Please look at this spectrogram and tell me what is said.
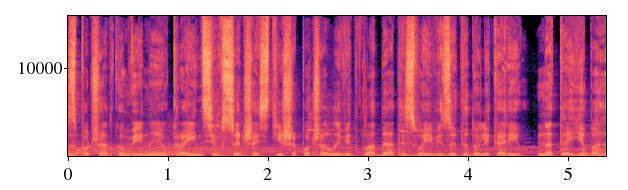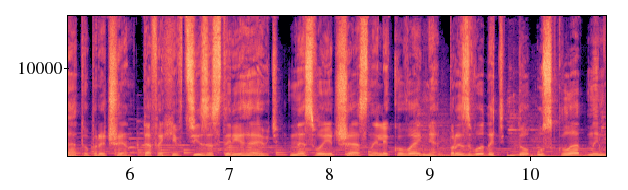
З початком війни українці все частіше почали відкладати свої візити до лікарів. На те є багато причин, та фахівці застерігають, несвоєчасне лікування призводить до ускладнень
